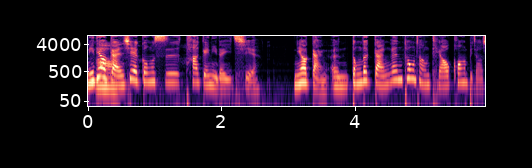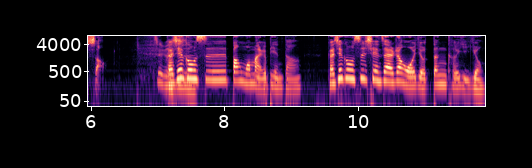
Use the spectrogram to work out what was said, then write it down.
你一定要感谢公司，他给你的一切，你要感恩，懂得感恩，通常条框比较少。感谢公司帮我买个便当，感谢公司现在让我有灯可以用，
